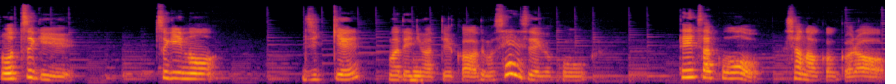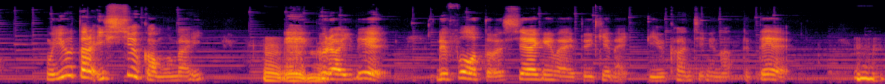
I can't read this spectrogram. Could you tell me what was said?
もう次、次の実験までにはっていうか、でも先生がこう、添削をしゃなあかんから、もう言うたら1週間もないうん。うんうん。ぐらいで、レポートを仕上げないといけないっていう感じになってて、うん。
